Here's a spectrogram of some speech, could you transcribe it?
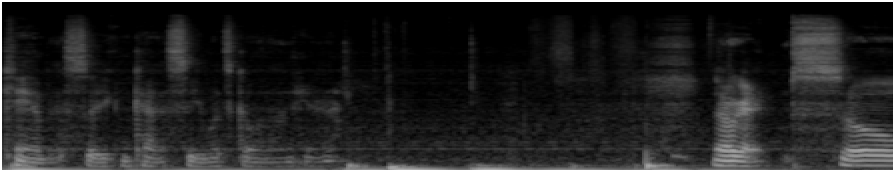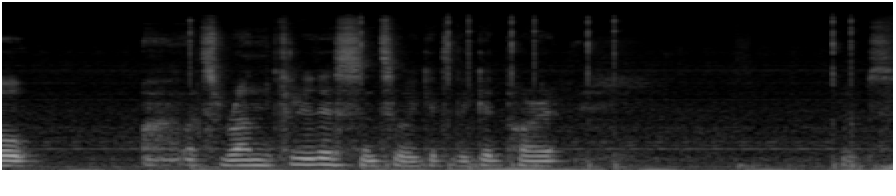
Canvas, so you can kind of see what's going on here. Okay, so uh, let's run through this until we get to the good part. Oops.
